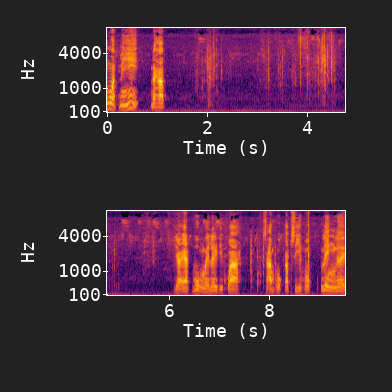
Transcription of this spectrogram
งวดนี้นะครับ อย่าแอดวงไว้เลยดีกว่าสามหกกับสี่หกเล่งเลย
